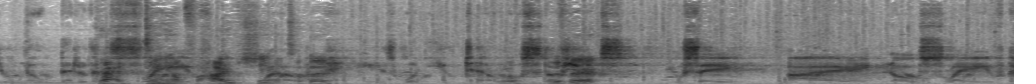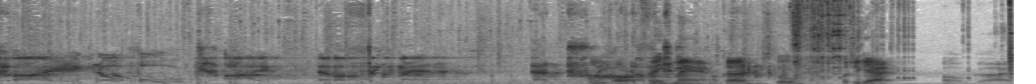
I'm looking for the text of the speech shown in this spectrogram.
you know better than God damn, five? Shit, Well, okay. Here's what you tell Well, those there's that. You say, I ain't no slave. I ain't no fool. I am a Fink man. And We are a Think it. Man. Okay, that's cool. What you got? Oh, God.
